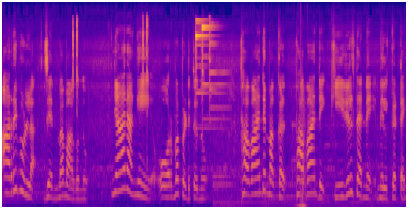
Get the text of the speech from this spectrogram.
അറിവുള്ള ജന്മമാകുന്നു. ഞാൻ അങ്ങയെ ഓർമ്മപ്പെടുത്തുന്നു. ഭവാന്റെ മക്കൾ ഭവാന്റെ കീഴിൽ തന്നെ നിൽക്കട്ടെ.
